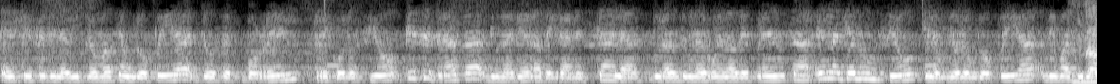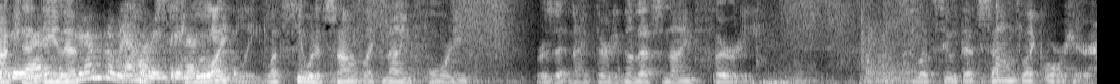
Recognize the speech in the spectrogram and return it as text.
El jefe de la diplomacia europea, Josep Borrell, reconoció que se trata de una guerra de gran escala durante una rueda de prensa en la que anunció que la Unión Europea debatirá crear the un gran programa de entrenamiento. slightly. Let's see what it sounds like. 940. Or is that 930? No, that's 930. So let's see what that sounds like over here.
